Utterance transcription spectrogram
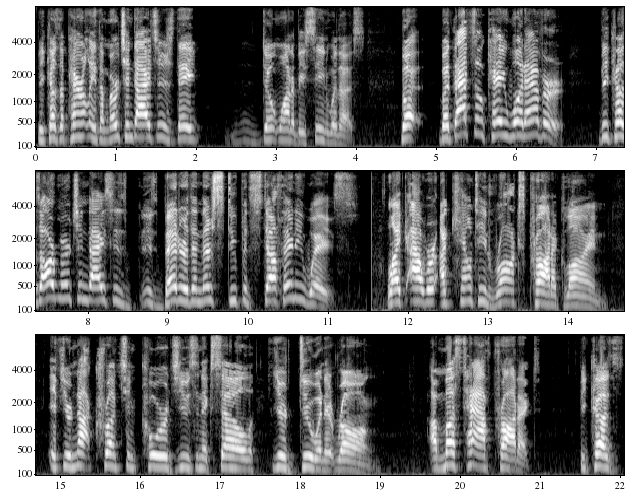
because apparently the merchandisers they don't want to be seen with us. But but that's okay, whatever. Because our merchandise is, is better than their stupid stuff anyways. Like our Accounting Rocks product line. If you're not crunching chords using Excel, you're doing it wrong. A must-have product because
